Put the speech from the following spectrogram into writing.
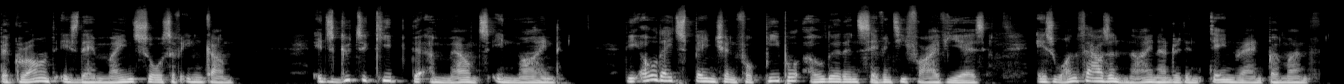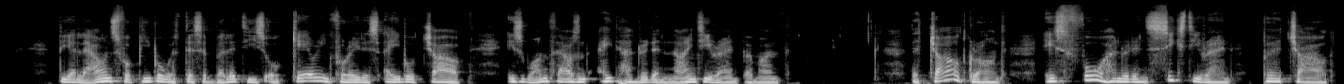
the grant is their main source of income it's good to keep the amounts in mind. The old age pension for people older than 75 years is 1,910 Rand per month. The allowance for people with disabilities or caring for a disabled child is 1,890 Rand per month. The child grant is 460 Rand per child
